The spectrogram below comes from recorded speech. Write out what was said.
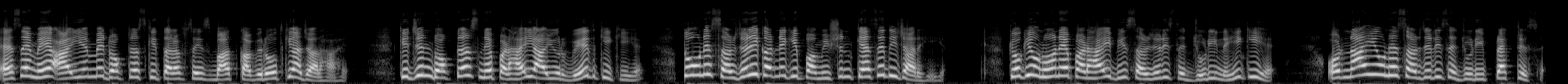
ऐसे में आईएमए डॉक्टर्स की तरफ़ से इस बात का विरोध किया जा रहा है कि जिन डॉक्टर्स ने पढ़ाई आयुर्वेद की की है तो उन्हें सर्जरी करने की परमिशन कैसे दी जा रही है? क्योंकि उन्होंने पढ़ाई भी सर्जरी से जुड़ी नहीं की है और ना ही उन्हें सर्जरी से जुड़ी प्रैक्टिस है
